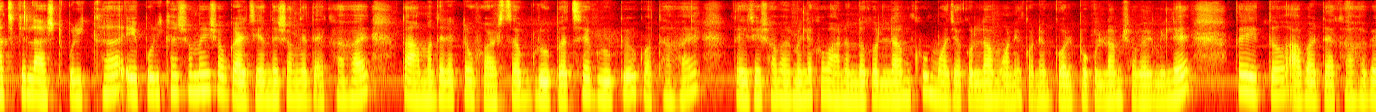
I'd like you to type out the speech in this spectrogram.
আজকে লাস্ট পরীক্ষা। এই পরীক্ষার সময় সব গার্জিয়ানদের সঙ্গে দেখা হয়। তো আমাদের একটা হোয়াটসঅ্যাপ গ্রুপ আছে গ্রুপেও কথা হয়। তাই যে সবাই মিলে খুব আনন্দ করলাম খুব মজা করলাম অনেক অনেক গল্প করলাম সবাই মিলে। তো এই তো আবার দেখা হবে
